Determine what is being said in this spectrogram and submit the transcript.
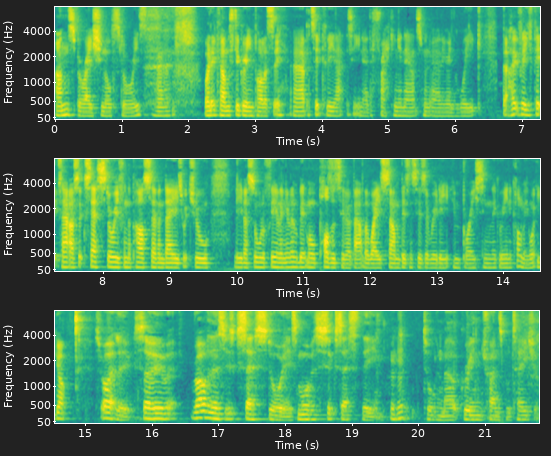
unspirational stories uh, when it comes to green policy, uh, particularly that you know the fracking announcement earlier in the week. But hopefully, you've picked out a success story from the past seven days, which will leave us all feeling a little bit more positive about the way some businesses are really embracing the green economy. What you got? That's right, Luke. So rather than a success story, it's more of a success theme, mm-hmm. talking about green transportation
